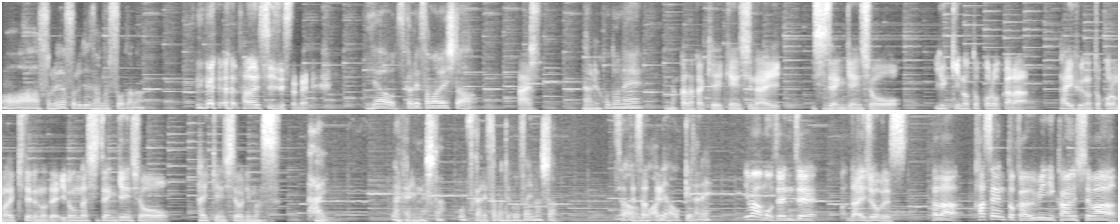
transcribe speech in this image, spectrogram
ああ、それはそれで楽しそうだな。楽しいですよね。いや、お疲れ様でした。はい、なるほどね。なかなか経験しない自然現象を雪のところから台風のところまで来てるのでいろんな自然現象を体験しております。はい。わかりました。お疲れ様でございました。今はもう雨は OK だね。今はもう全然大丈夫です。ただ河川とか海に関しては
